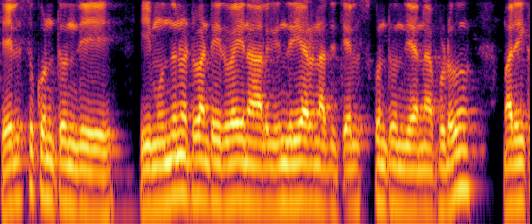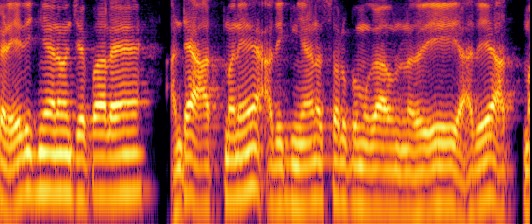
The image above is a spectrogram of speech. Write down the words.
తెలుసుకుంటుంది. ఈ ముందున్నటువంటి ఇరవై నాలుగు ఇంద్రియాలను అది తెలుసుకుంటుంది అన్నప్పుడు మరి ఇక్కడ ఏది జ్ఞానం అని చెప్పాలి? అంటే ఆత్మనే అది జ్ఞాన స్వరూపముగా ఉన్నది అదే ఆత్మ.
